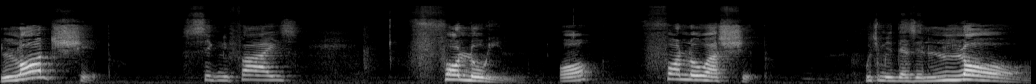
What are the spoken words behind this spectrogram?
Lordship signifies following or followership, which means there's a Lord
